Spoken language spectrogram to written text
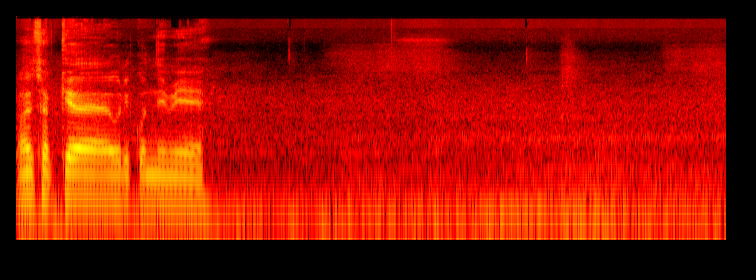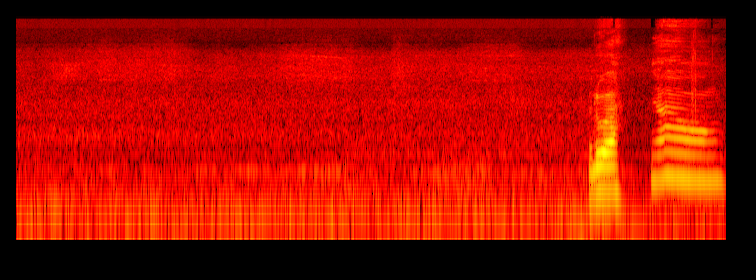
아, 착해, 우리 꽃님이. 이리 와. 야옹.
